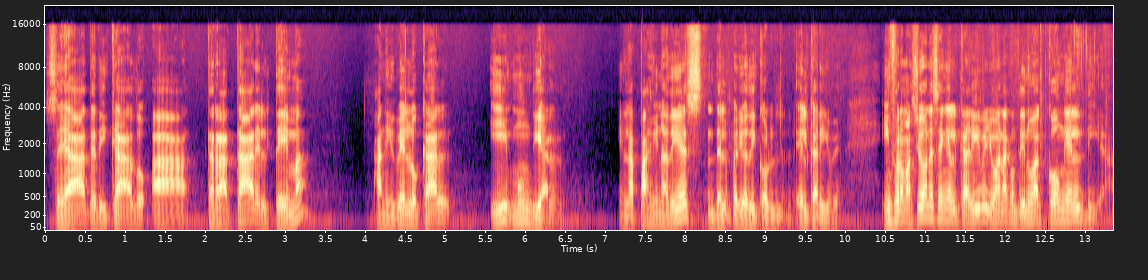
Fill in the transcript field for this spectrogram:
se ha dedicado a tratar el tema a nivel local y mundial en la página 10 del periódico El Caribe. Informaciones en el Caribe, Joana continúa con el día.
